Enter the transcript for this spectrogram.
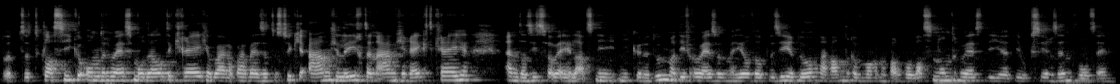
het, het, klassieke onderwijsmodel te krijgen, waar, waarbij ze het een stukje aangeleerd en aangereikt krijgen. En dat is iets wat wij helaas niet, niet kunnen doen, maar die verwijzen we met heel veel plezier door naar andere vormen van volwassenenonderwijs die, die ook zeer zinvol zijn.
